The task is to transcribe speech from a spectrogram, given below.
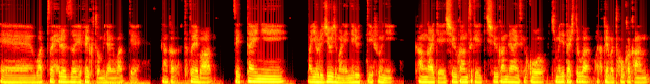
えー、What's the Health Effect みたいのがあって、なんか、例えば、絶対に、まあ、夜10時まで寝るっていう風に考えて習慣づけ、習慣じゃないですけど、こう決めてた人が、まあ、例えば10日間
